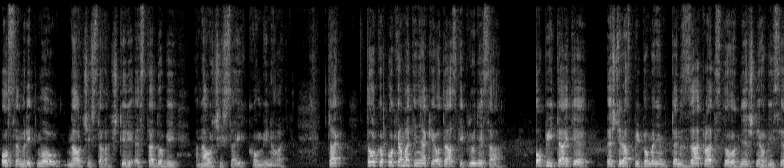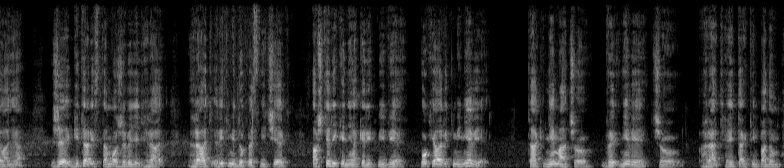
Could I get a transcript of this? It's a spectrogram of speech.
8 rytmov, naučíš sa 4 estadoby a naučíš sa ich kombinovať. Tak, toľko, pokiaľ máte nejaké otázky, kľudne sa opýtajte. Ešte raz pripomeniem ten základ z toho dnešného vysielania, že gitarista môže vedieť hrať, hrať rytmy do pesničiek až vtedy, keď nejaké rytmy vie. Pokiaľ rytmy nevie, tak nemá čo, nevie čo hrať, hej, tak tým pádom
